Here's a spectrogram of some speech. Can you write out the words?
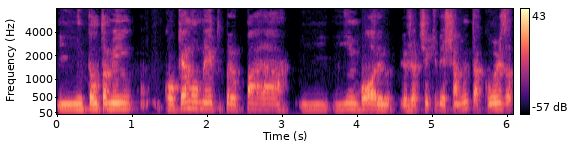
E então também qualquer momento para eu parar e, e, ir embora, eu, eu, já tinha que deixar muita coisa.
